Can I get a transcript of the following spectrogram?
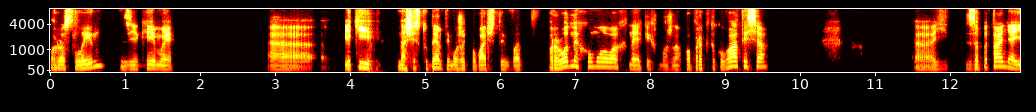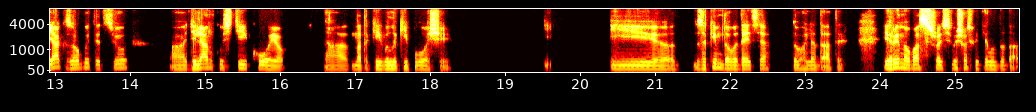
рослин, з якими е, які наші студенти можуть побачити в природних умовах, на яких можна попрактикуватися. Е, запитання, як зробити цю е, ділянку стійкою е, на такій великій площі, і, і е, за ким доведеться доглядати. Ірино, у вас щось, ви щось хотіли додати?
